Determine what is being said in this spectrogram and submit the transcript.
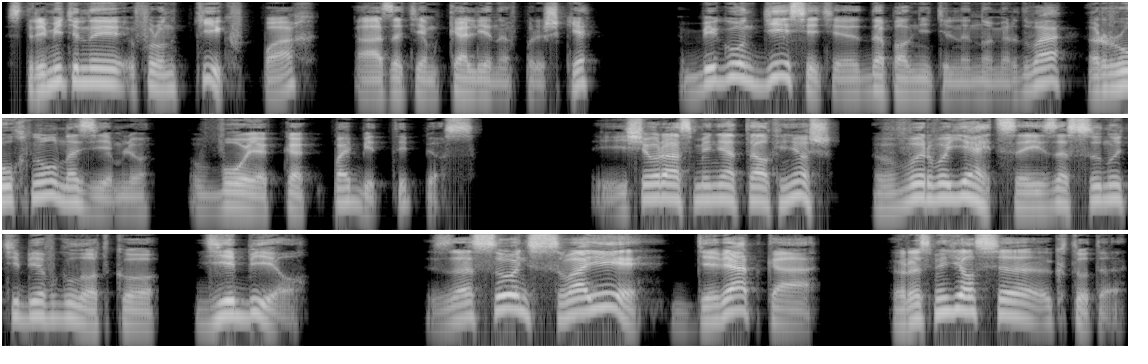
Стремительный фронт-кик в пах, а затем колено в прыжке. Бегун 10, дополнительный номер 2, рухнул на землю, воя как побитый пес. Еще раз меня толкнешь, вырву яйца и засуну тебе в глотку. Дебил! Засунь свои, девятка! Рассмеялся кто-то.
